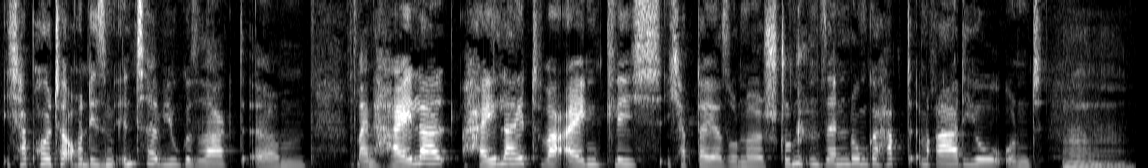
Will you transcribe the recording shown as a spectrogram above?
ich habe heute auch in diesem Interview gesagt, ähm, mein Highlight, Highlight war eigentlich, ich habe da ja so eine Stundensendung gehabt im Radio und mhm.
